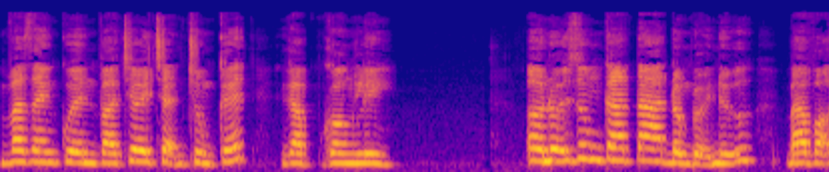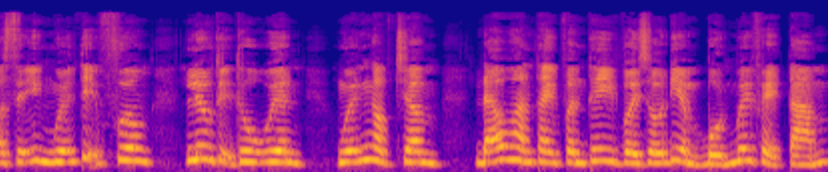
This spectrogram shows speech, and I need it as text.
và giành quyền vào chơi trận chung kết gặp Gong Li. Ở nội dung kata đồng đội nữ, ba võ sĩ Nguyễn Thị Phương, Lưu Thị Thu Uyên, Nguyễn Ngọc Trâm đã hoàn thành phần thi với số điểm 40,8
